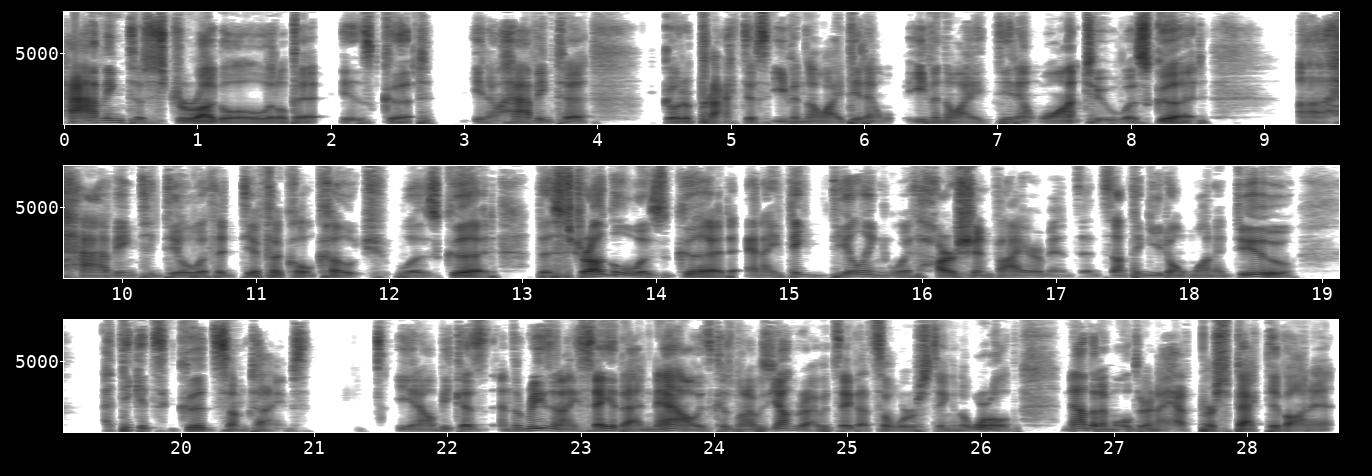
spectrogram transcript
having to struggle a little bit is good. You know, having to go to practice even though I didn't even though I didn't want to was good uh, having to deal with a difficult coach was good. The struggle was good. And I think dealing with harsh environments and something you don't want to do, I think it's good sometimes. You know, because, and the reason I say that now is because when I was younger, I would say that's the worst thing in the world. Now that I'm older and I have perspective on it,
